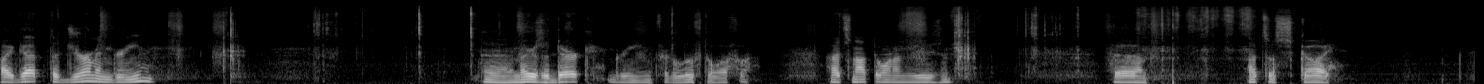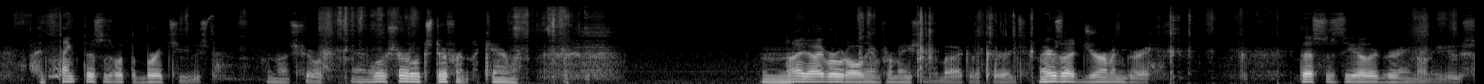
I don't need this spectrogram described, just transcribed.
I got the German green. And there's a dark green for the Luftwaffe. That's not the one I'm using. Um, that's a sky. I think this is what the Brits used. I'm not sure. And well, it sure looks different in the camera. And I, I wrote all the information in the back of the cards. There's that German gray. This is the other gray I'm going to use.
